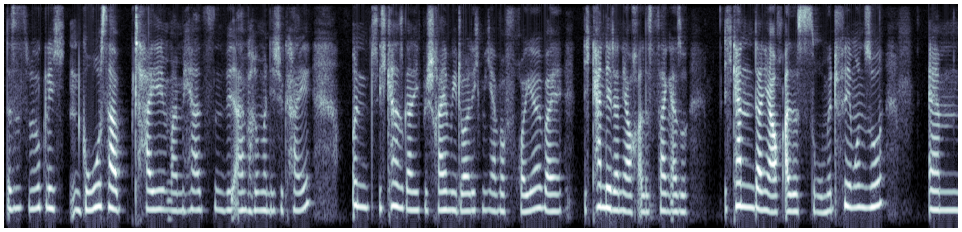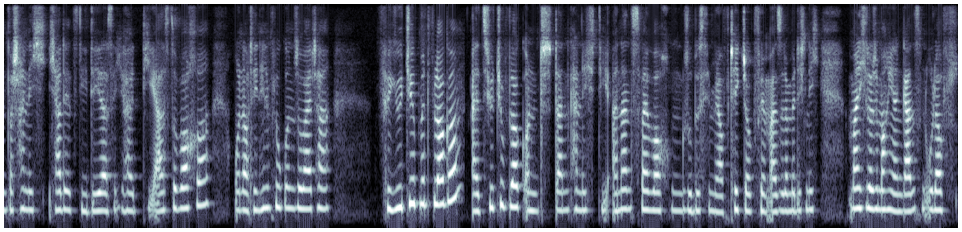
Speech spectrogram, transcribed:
das ist wirklich ein großer Teil in meinem Herzen, will einfach immer die Türkei. Und ich kann es gar nicht beschreiben, wie doll ich mich einfach freue, weil ich kann dir dann ja auch alles zeigen. Also ich kann dann ja auch alles so mitfilmen und so. Ähm, wahrscheinlich, ich hatte jetzt die Idee, dass ich halt die erste Woche und auch den Hinflug und so weiter für YouTube mit vlogge, als YouTube-Vlog und dann kann ich die anderen zwei Wochen so ein bisschen mehr auf TikTok filmen. Also damit ich nicht, manche Leute machen ja einen ganzen Urlaubs,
